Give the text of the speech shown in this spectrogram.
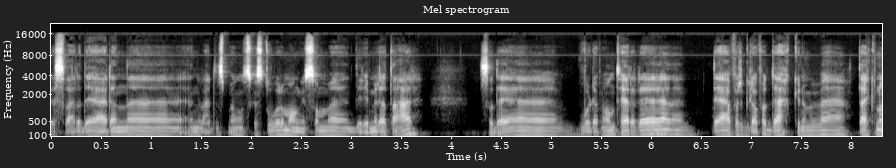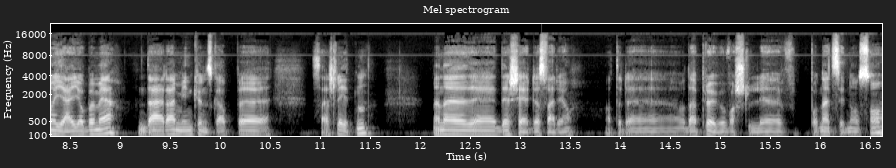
dessverre det er en, en verden som er ganske stor, og mange som driver med dette her. Så det, hvordan vi håndterer det, det er jeg glad for. Det er, ikke noe, med, det er ikke noe jeg jobber med. Der er min kunnskap eh, sær sliten. Men eh, det, det, skjer dessverre, ja. Det, og Der prøver vi å varsle på nettsiden også,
